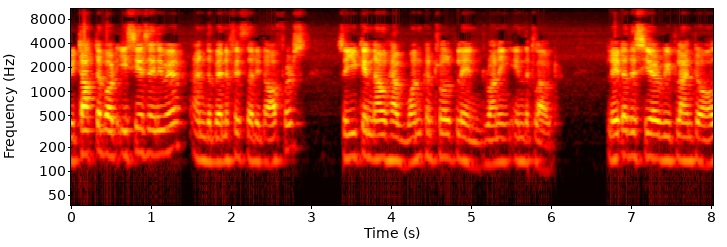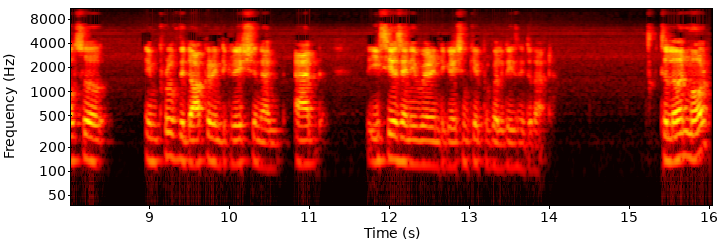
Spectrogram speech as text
We talked about ECS Anywhere and the benefits that it offers. So you can now have one control plane running in the cloud. Later this year, we plan to also improve the Docker integration and add the ECS Anywhere integration capabilities into that. To learn more,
